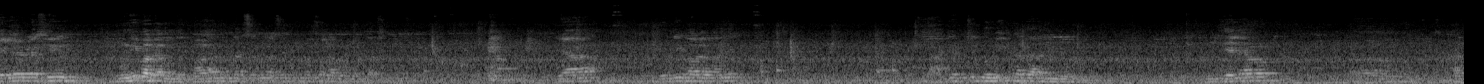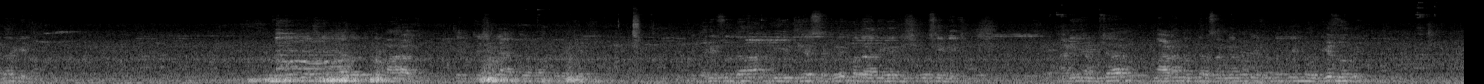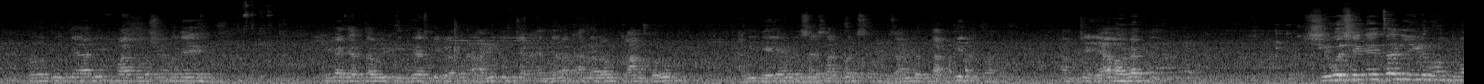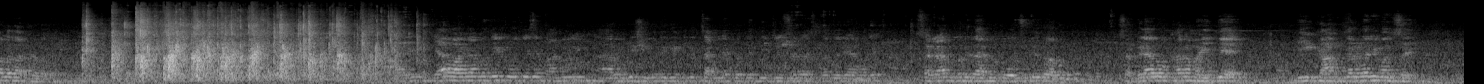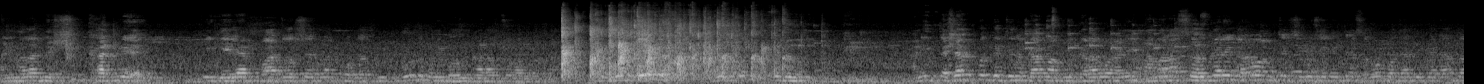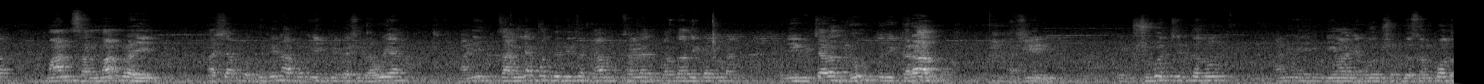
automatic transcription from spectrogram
गेल्या वेळेस ही दोन्ही भागामध्ये माळा मतदारसंघ असेल किंवा सोलापूर मतदारसंघ असेल या दोन्ही भागामध्ये भाजपची दोन्ही खासदारांनी निवडली गेल्या खासदार गेला महाराज त्यांच्याशी मी आमच्या तरीसुद्धा आम्ही इथले सगळे पदाधिकारी शिवसेनेचे. आणि आमच्या माडा मतदारसंघामध्ये सुद्धा ते मोठेच होते. परंतु त्या आधी पाच वर्षामध्ये ठीक आहे त्यांचा इतिहास तिकडा पण आम्ही तुमच्या खांद्याला खांदा लावून काम करू आणि गेल्या वेळेसारखंच चांगलं ताकदीनं आमच्या या भागातली शिवसेनेचा लीड म्हणून तुम्हाला दाखवलं जाईल आणि ज्या भागामध्ये होते आम्ही आरोग्य शिबिरे घेतली चांगल्या पद्धतीची सगळ्या रस्त्यामध्ये सगळ्यांपर्यंत आम्ही पोहोचलेलो आहोत. सगळ्या लोकांना माहिती आहे ही काम करणारी माणसं आहेत. आणि मला निश्चित खात्री आहे की गेल्या पाच वर्षांना पोटात मी पूर्णपणे भरून काढावं आणि तशाच पद्धतीनं काम आपलं करावं आणि आम्हाला सहकार्य करावं आमच्या शिवसेनेच्या सर्व पदाधिकाऱ्यांचा मान सन्मान राहील अशा पद्धतीनं आपण एकमेकाशी राहूया. आणि चांगल्या पद्धतीचं काम सगळ्या पदाधिकाऱ्यांना म्हणजे विचारात घेऊन तुम्ही कराल अशी एक शुभचिंतन आणि मी माझे दोन शब्द संपवतो.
